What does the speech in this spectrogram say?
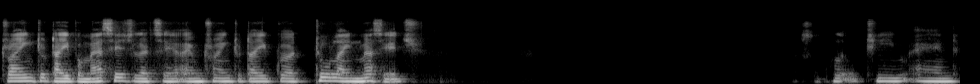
trying to type a message. Let's say i'm trying to type a two line message. Hello team and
